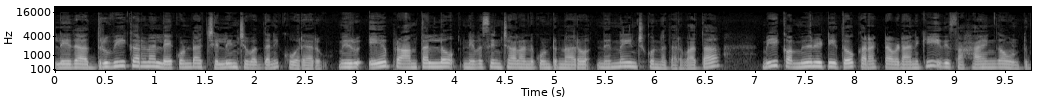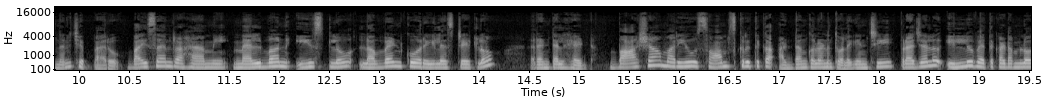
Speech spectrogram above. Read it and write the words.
లేదా ధృవీకరణ లేకుండా చెల్లించవద్దని కోరారు. మీరు ఏ ప్రాంతంలో నివసించాలనుకుంటున్నారో నిర్ణయించుకున్న తర్వాత మీ కమ్యూనిటీతో కనెక్ట్ అవ్వడానికి ఇది సహాయంగా ఉంటుందని చెప్పారు. బైసన్ రహామీ మెల్బర్న్ ఈస్ట్లో లవ్ అండ్ కో రియల్ ఎస్టేట్లో రెంటల్ హెడ్ భాష మరియు సాంస్కృతిక అడ్డంకులను తొలగించి ప్రజలు ఇల్లు వెతకడంలో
